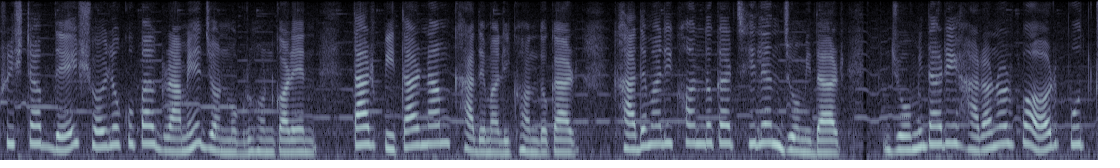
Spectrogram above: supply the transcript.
খ্রিস্টাব্দে শৈলকুপা গ্রামে জন্মগ্রহণ করেন। তার পিতার নাম খাদেম আলী খন্দকার। খাদেম আলী খন্দকার ছিলেন জমিদার। জমিদারি হারানোর পর পুত্র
